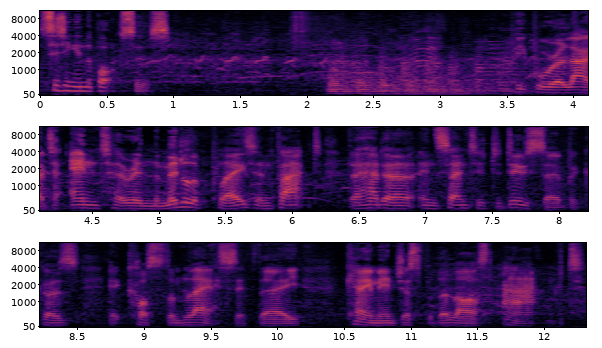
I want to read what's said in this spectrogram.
sitting in the boxes. People were allowed to enter in the middle of plays. In fact, they had an incentive to do so because it cost them less if they came in just for the last act.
